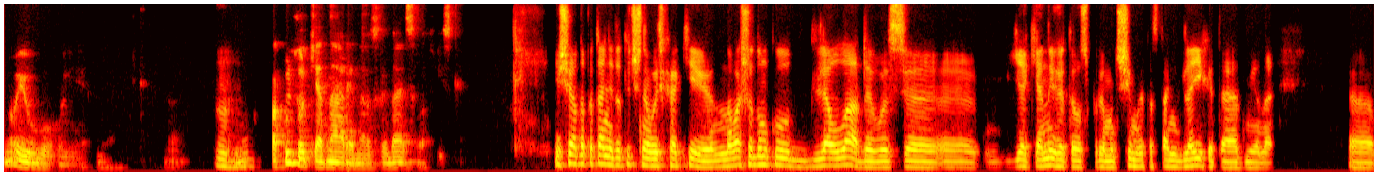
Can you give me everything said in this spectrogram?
ну і ўвогуле пакуль толькі одна арена разглядаецца латвійская еще одно пытанне датычна вось хакею. На вашу думку для ўлады вось э, як яны гэта ўспрымуць? Чым гэта стане для іх это адмена? Э,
